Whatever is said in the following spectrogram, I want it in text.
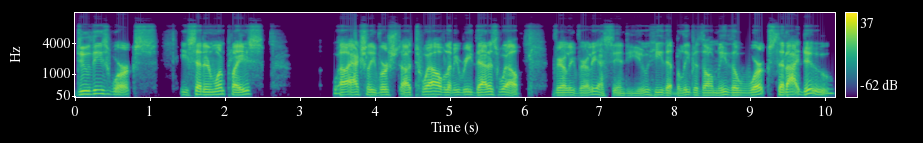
do these works. He said in one place, well, actually, verse uh, 12, let me read that as well. Verily, verily, I say unto you, he that believeth on me, the works that I do,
